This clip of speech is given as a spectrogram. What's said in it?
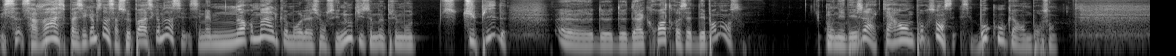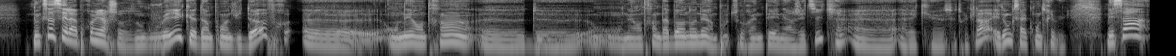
Mais ça, va se passer comme ça, ça se passe comme ça, c'est même normal comme relation. C'est nous qui sommes absolument stupides euh, d'accroître cette dépendance. On est déjà à 40%, c'est beaucoup 40%. Donc ça, c'est la première chose. Donc vous voyez que d'un point de vue d'offre, euh, on est en train euh, de, on est en train d'abandonner un bout de souveraineté énergétique euh, avec ce truc-là, et donc ça contribue. Mais ça,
